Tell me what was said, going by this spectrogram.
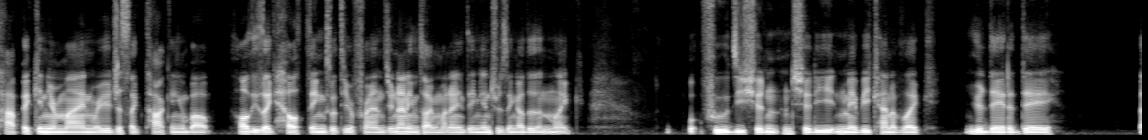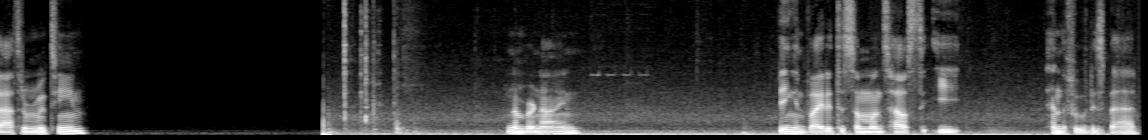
topic in your mind where you're just like talking about all these like health things with your friends. You're not even talking about anything interesting other than like what foods you shouldn't and should eat, and maybe kind of like your day to day bathroom routine. Number nine, being invited to someone's house to eat and the food is bad.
